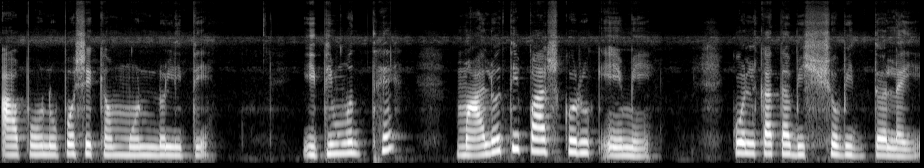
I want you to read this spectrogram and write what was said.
আপন উপশিকা মণ্ডলীতে। ইতিমধ্যে মালতী পাশ করুক এম এ, কলকাতা বিশ্ববিদ্যালয়ে।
